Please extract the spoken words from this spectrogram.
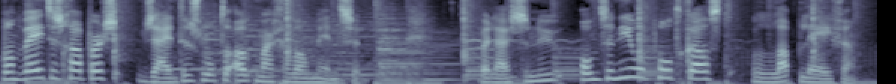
Want wetenschappers zijn tenslotte ook maar gewoon mensen. We luisteren nu onze nieuwe podcast Lableven.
